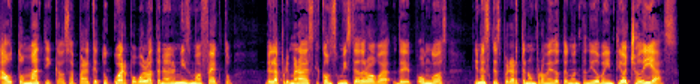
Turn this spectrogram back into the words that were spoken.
automática, o sea, para que tu cuerpo vuelva a tener el mismo efecto de la primera vez que consumiste droga de hongos, tienes que esperarte en un promedio, tengo entendido, 28 días.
